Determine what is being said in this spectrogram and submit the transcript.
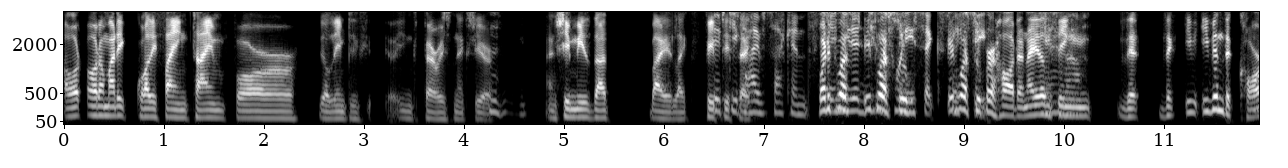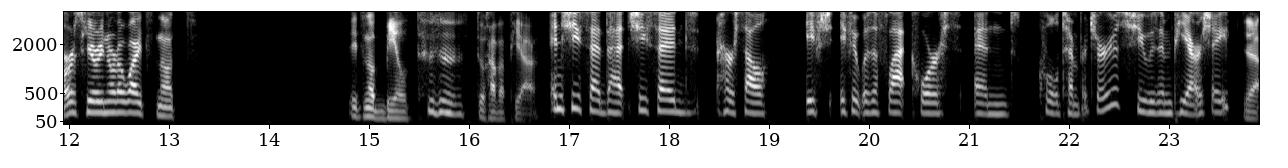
automatic qualifying time for the Olympics in Paris next year, Mhm. and she missed that by like 50 55 seconds. seconds. But She it was- it was 226. It was super hot, and I don't Yeah. think that the even the course here in Ottawa it's not it's not built hmm to have a PR. And she said that she said herself, if sh if it was a flat course and cool temperatures, she was in PR shape. Yeah.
